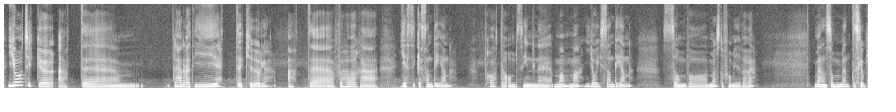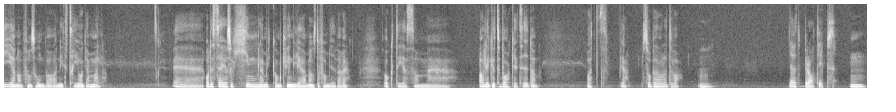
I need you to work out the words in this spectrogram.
Jag tycker att eh, det hade varit jättekul att eh, få höra Jessica Sandén prata om sin eh, mamma Joy Sandén som var mönsterformgivare. Men som inte slog igenom förrän hon var 93 år gammal. Eh, och det säger så himla mycket om kvinnliga mönsterformgivare. Och det som eh, ligger tillbaka i tiden. Och att, ja, så behöver det inte vara. Mm. Det är ett bra tips. Mm.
